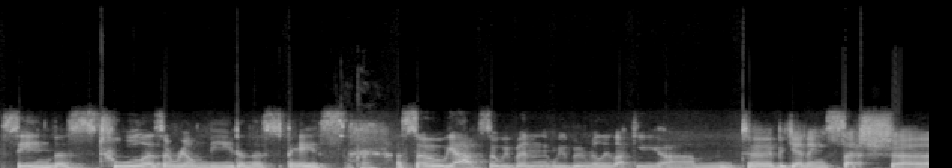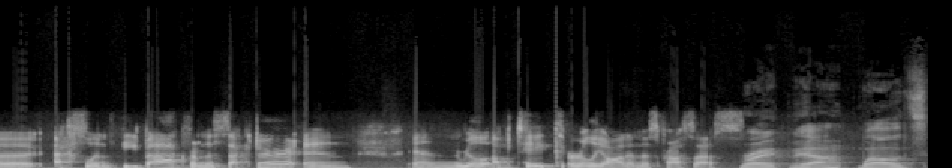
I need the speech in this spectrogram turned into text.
seeing this tool as a real need in this space. Okay. So yeah, so we've been we've been really lucky um, to be getting such uh, excellent feedback from the sector and and real uptake early on in this process. Right. Yeah. Well, it's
